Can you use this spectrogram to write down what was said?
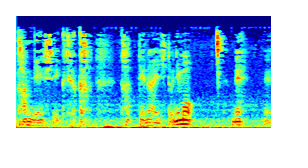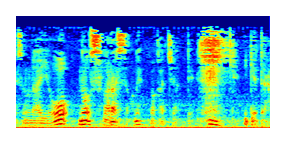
還元していくというか、買ってない人にも、ね、その内容の素晴らしさをね、分かち合っていけたら、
